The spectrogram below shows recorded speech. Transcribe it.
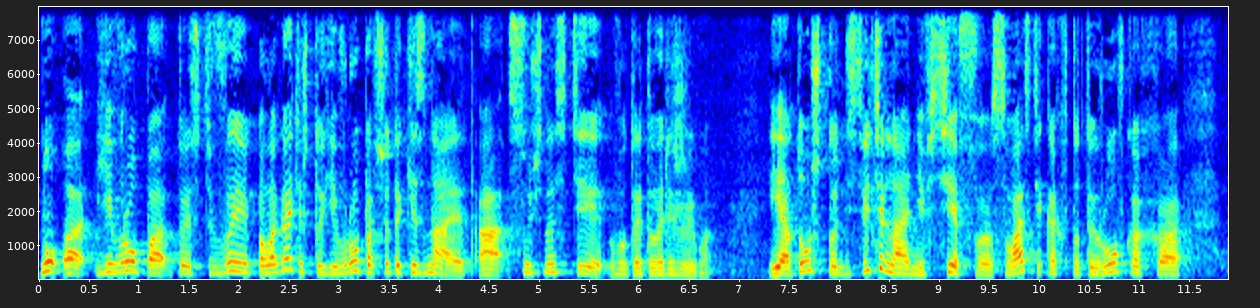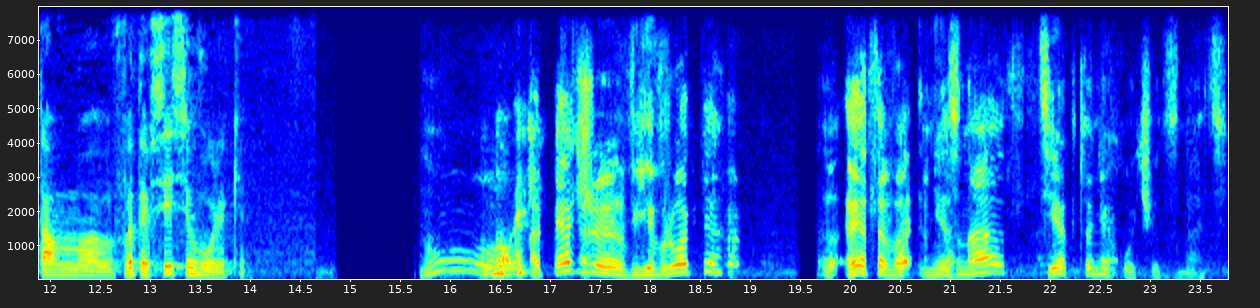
Ну, а Европа, то есть вы полагаете, что Европа все-таки знает о сущности вот этого режима? И о том, что действительно они все в свастиках, в татуировках, э, там, э, в этой всей символике? Ну, Но... опять же, в Европе этого не знают те, кто не хочет знать.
